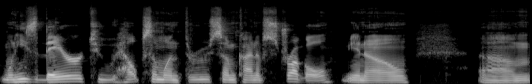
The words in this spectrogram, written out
when he's there to help someone through some kind of struggle, you know, um,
